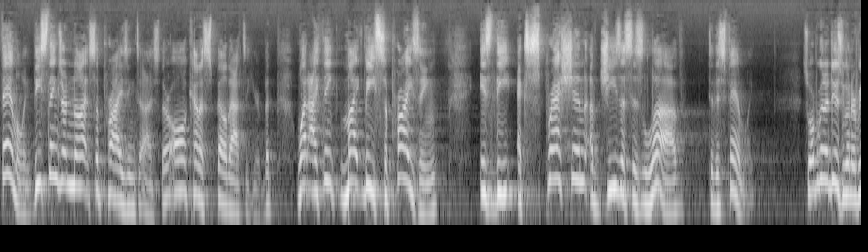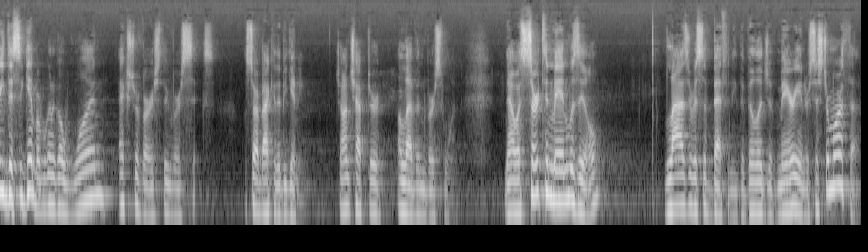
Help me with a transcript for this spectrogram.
family. These things are not surprising to us. They're all kind of spelled out to here. But what I think might be surprising is the expression of Jesus' love to this family. So, what we're going to do is we're going to read this again, but we're going to go one extra verse through verse 6. Let's start back at the beginning. John chapter 11, verse 1. Now, a certain man was ill, Lazarus of Bethany, the village of Mary and her sister Martha.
